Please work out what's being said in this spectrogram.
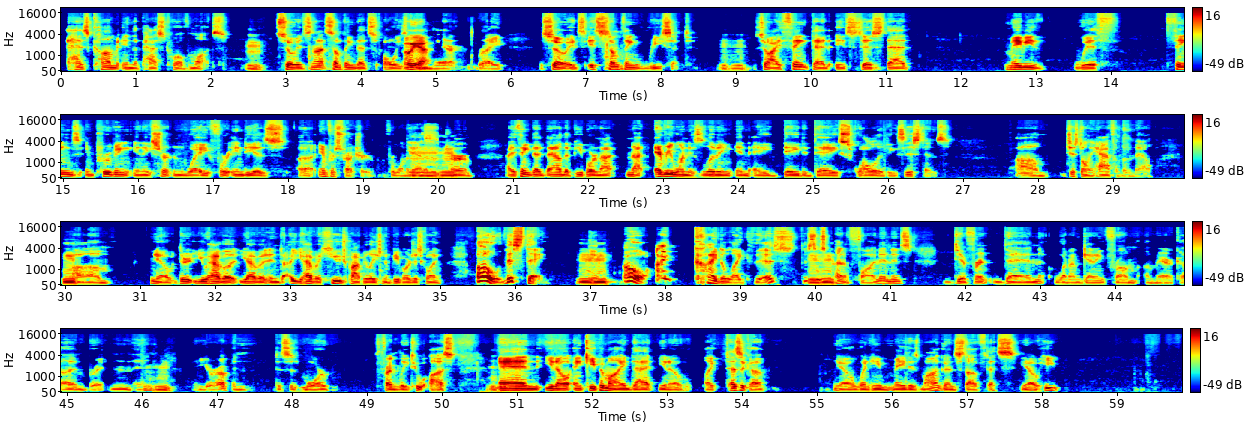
has come in the past 12 months Mm. so it's not something that's always Oh, been yeah. there right so it's it's something recent Mhm. so i think that it's just that maybe with things improving in a certain way for india's uh, infrastructure for one of Yes. better Mhm. term i think that now that people are not not everyone is living in a day-to-day squalid existence um just only half of them now Mm. um you know there you have a you have a you have a huge population of people are just going oh this thing Mhm. oh i kind of like this this Mhm. is kind of fun and it's different than what i'm getting from america and britain and, Mhm. and europe and this is more friendly to us. Mhm. And you know, and keep in mind that you know, like Tezuka, you know, when he made his manga and stuff, that's you know he,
